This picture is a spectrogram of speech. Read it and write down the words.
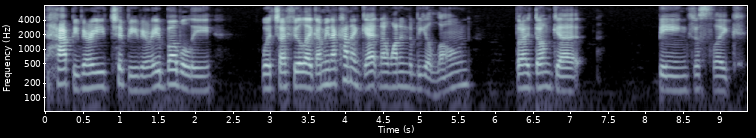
happy, very chippy, very bubbly, which I feel like I mean I kind of get not wanting to be alone, but I don't get being just like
